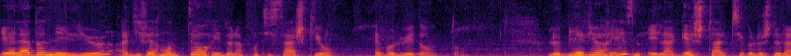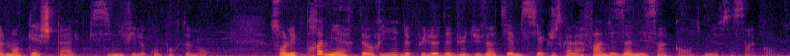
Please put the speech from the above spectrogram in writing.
Et elle a donné lieu à différentes théories de l'apprentissage qui ont évolué dans le temps. Le behaviorisme et la gestalt psychologie de l'allemand gestalt, qui signifie le comportement, sont les premières théories depuis le début du XXe siècle jusqu'à la fin des années 50, 1950.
